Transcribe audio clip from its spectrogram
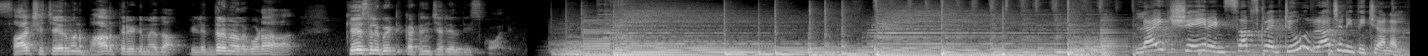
సాక్షి చైర్మన్ భారతిరెడ్డి మీద వీళ్ళిద్దరి మీద కూడా కేసులు పెట్టి కఠిన చర్యలు తీసుకోవాలి. Like share and subscribe to Rajaneethi channel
